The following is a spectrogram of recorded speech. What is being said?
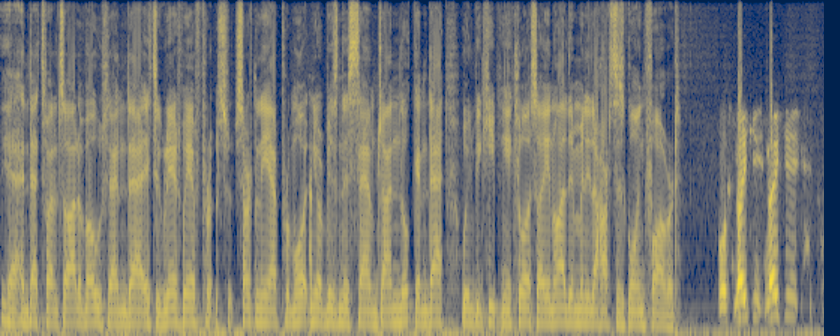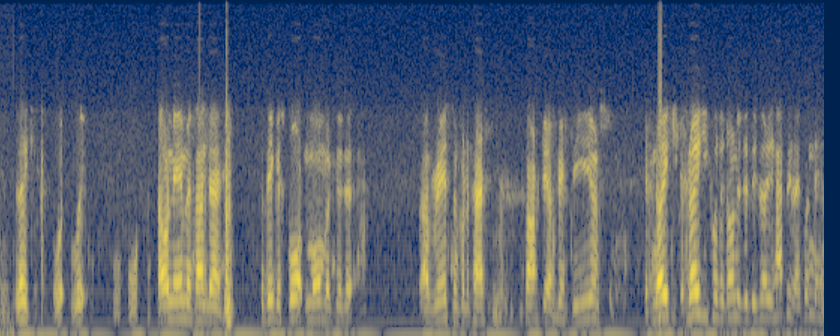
Yeah, and that's what it's all about, and uh, it's a great way of pr- certainly uh, promoting your business, um, John. Look, and uh, we'll be keeping a close eye on all the Minella horses going forward. But Nike, Nike, like w- w- w- our name is on the the biggest sporting moment of, the, of racing for the past forty or fifty years if Nike if Nike could have done it, they'd be very happy, like wouldn't they?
